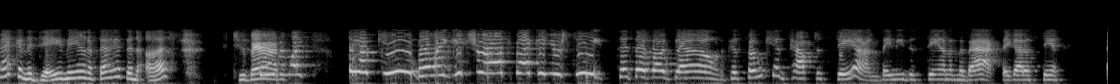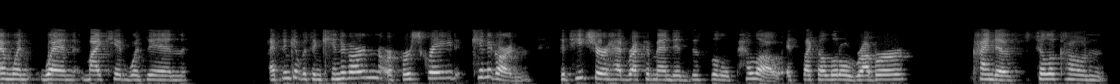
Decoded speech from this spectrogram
back in the day man if that had been us Too they would have bad. been like, fuck you, Billy, get your ass back in your seat. Sit that fuck down. Because some kids have to stand. They need to stand in the back. They got to stand. And when when my kid was in, I think it was in kindergarten or first grade, kindergarten, the teacher had recommended this little pillow. It's like a little rubber kind of silicone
